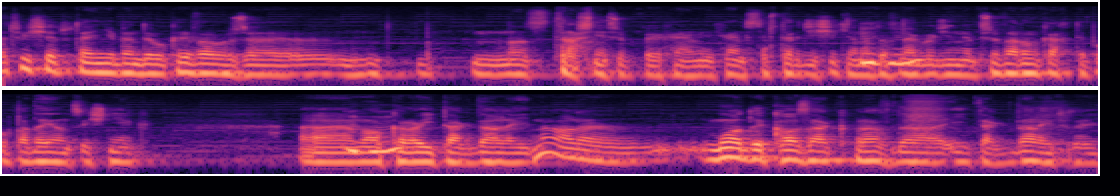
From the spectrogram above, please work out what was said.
Oczywiście tutaj nie będę ukrywał, że mm, no, strasznie szybko jechałem. Jechałem 140 km mm -hmm. na mhm. godzinę przy warunkach typu padający śnieg, mm -hmm. mokro i tak dalej. No ale młody kozak, prawda, i tak dalej. Tutaj e,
